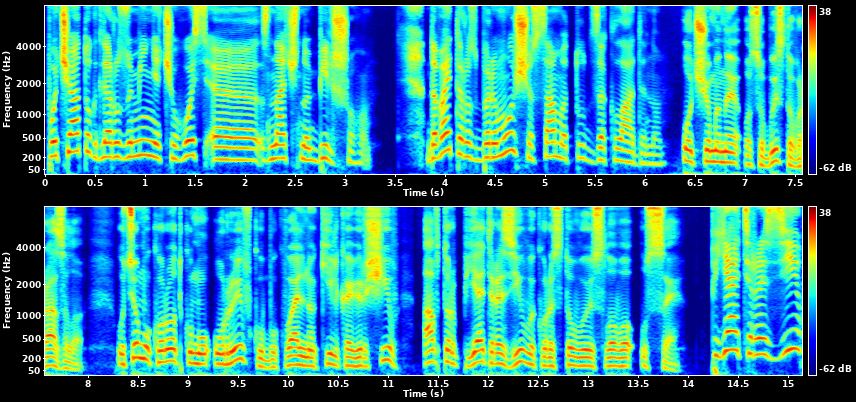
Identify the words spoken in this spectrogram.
Початок для розуміння чогось е, значно більшого. Давайте розберемо, що саме тут закладено. От що мене особисто вразило. У цьому короткому уривку, буквально кілька віршів, автор п'ять разів використовує слово «усе». П'ять разів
